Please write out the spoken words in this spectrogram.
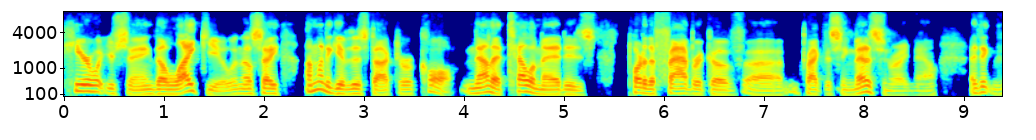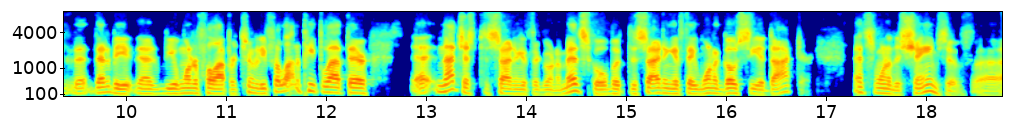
hear what you're saying, they'll like you, and they'll say, "I'm going to give this doctor a call." Now that telemed is part of the fabric of uh, practicing medicine right now, I think that that'd be that'd be a wonderful opportunity for a lot of people out there, uh, not just deciding if they're going to med school, but deciding if they want to go see a doctor. That's one of the shames of uh,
